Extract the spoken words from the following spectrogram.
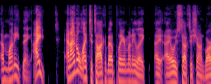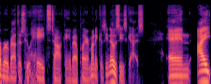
a money thing. I and I don't like to talk about player money. Like I, I always talk to Sean Barber about this, who hates talking about player money because he knows these guys. And I,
